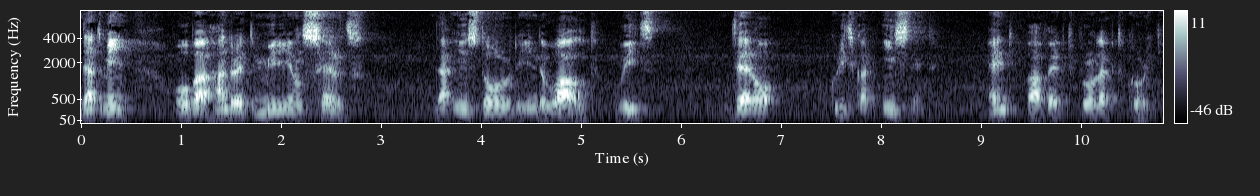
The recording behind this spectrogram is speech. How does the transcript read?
That means over 100 million cells that installed in the world with zero critical incident and perfect product quality.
